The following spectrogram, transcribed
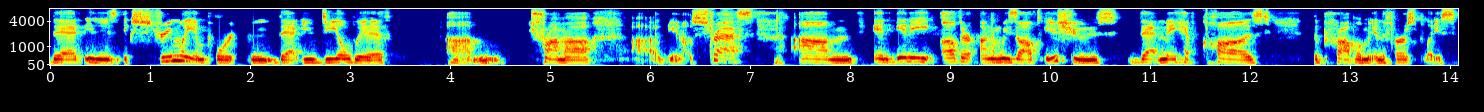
that it is extremely important that you deal with um, trauma, uh, you know, stress, um, and any other unresolved issues that may have caused the problem in the first place.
